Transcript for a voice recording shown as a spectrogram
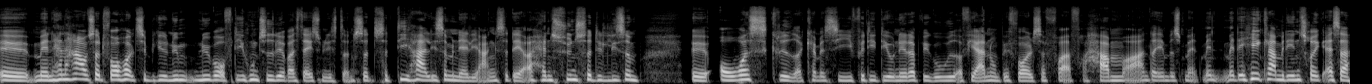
Øh, men han har jo så et forhold til Birgitte Ny, Nyborg, fordi hun tidligere var statsministeren, så, så de har ligesom en alliance der, og han synes så, det ligesom øh, overskrider, kan man sige, fordi det jo netop vil gå ud og fjerne nogle befolkninger fra, fra ham og andre embedsmænd. Men, men det er helt klart mit indtryk, altså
